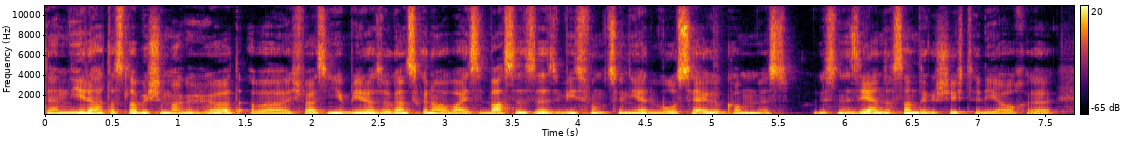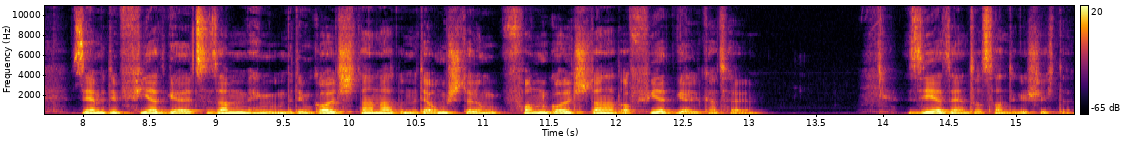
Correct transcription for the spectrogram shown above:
denn jeder hat das, glaube ich, schon mal gehört, aber ich weiß nicht, ob jeder so ganz genau weiß, was es ist, wie es funktioniert, wo es hergekommen ist. Ist eine sehr interessante Geschichte, die auch äh, sehr mit dem Fiat-Geld zusammenhängt und mit dem Goldstandard und mit der Umstellung von Goldstandard auf Fiat-Geld-Kartell. Sehr, sehr interessante Geschichte.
